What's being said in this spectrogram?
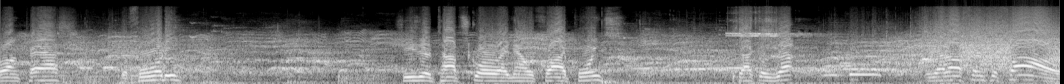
Long pass. The 40. She's their top scorer right now with five points. Shot goes up. We got offensive foul.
